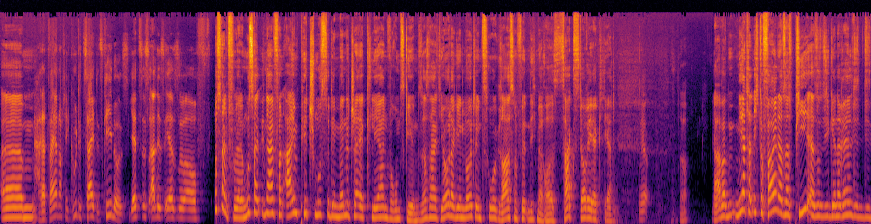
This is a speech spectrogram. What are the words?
Ähm, ja, das war ja noch eine gute Zeit ins Kinos. Jetzt ist alles eher so auf. Muss halt früher. Da muss halt innerhalb von einem Pitch musst du dem Manager erklären, worum es geht. Du sagst halt, jo, da gehen Leute ins hohe Gras und finden nicht mehr raus. Zack, Story erklärt. Ja. Aber mir hat das nicht gefallen. Also das Pi, also die generell die, die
